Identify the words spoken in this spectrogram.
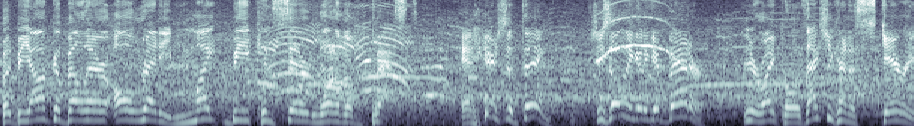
but Bianca Belair already might be considered one of the best. And here's the thing, she's only going to get better. You're right, Cole. It's actually kind of scary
